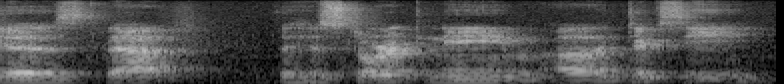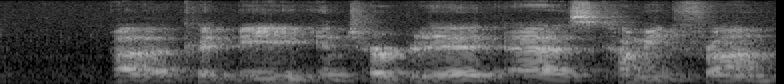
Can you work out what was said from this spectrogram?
is that the historic name uh, Dixie uh, could be interpreted as coming from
